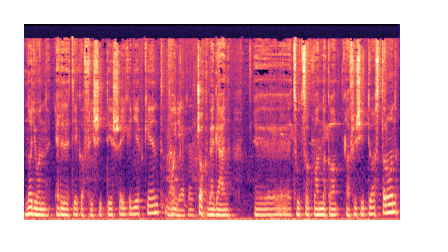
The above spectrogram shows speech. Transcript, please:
nagyon eredetiek a frissítéseik egyébként. Hogy érted? Csak vegán ö, cuccok vannak a, a frissítő asztalon,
